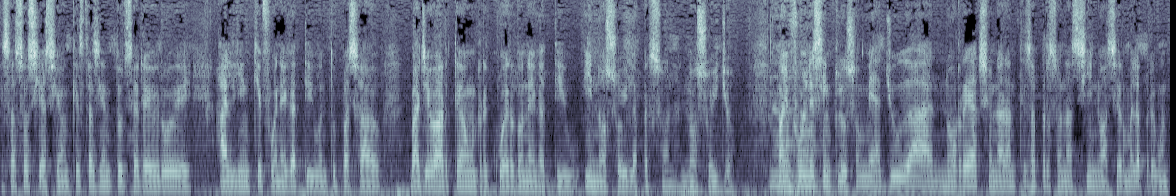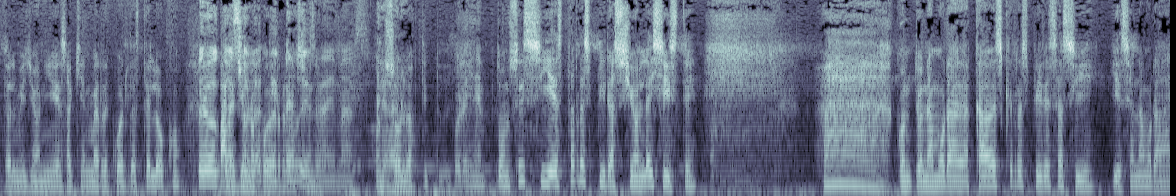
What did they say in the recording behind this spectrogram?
esa asociación que está haciendo tu cerebro de alguien que fue negativo en tu pasado va a llevarte a un recuerdo negativo y no soy la persona, no soy yo. Mindfulness incluso me ayuda a no reaccionar ante esa persona, sino a hacerme la pregunta del millón y es a quién me recuerda este loco Pero para yo no poder reaccionar. además. Con Claro. solo actitudes. Por ejemplo. Entonces, si esta respiración la hiciste ah, con tu enamorada, cada vez que respires así y esa enamorada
